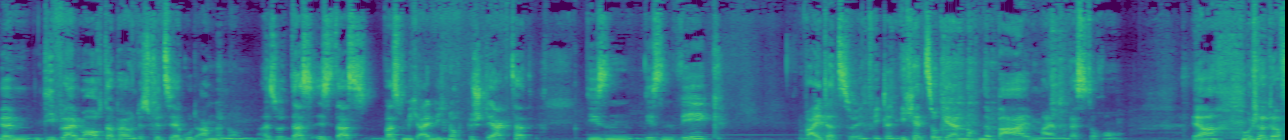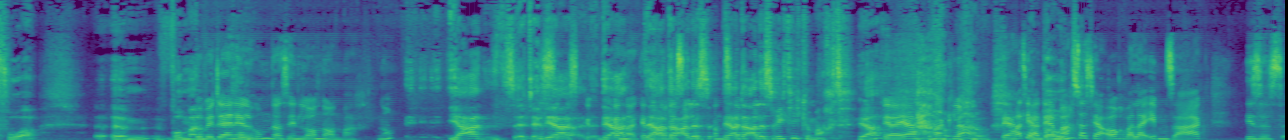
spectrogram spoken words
ähm, die bleiben auch dabei und es wird sehr gut angenommen. Also das ist das, was mich eigentlich noch bestärkt hat, diesen, diesen Weg weiterzuentwickeln. Ich hätte so gern noch eine Bar in meinem Restaurant. Ja, oder davor ähm, wo man. So wie Daniel wo, Hum das in London macht, ne? Ja, der, der, der, der, genau, der hatte das, alles, das der hatte alles richtig gemacht, ja. Ja, ja, klar. Der hat ja, der macht das ja auch, weil er eben sagt, dieses,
